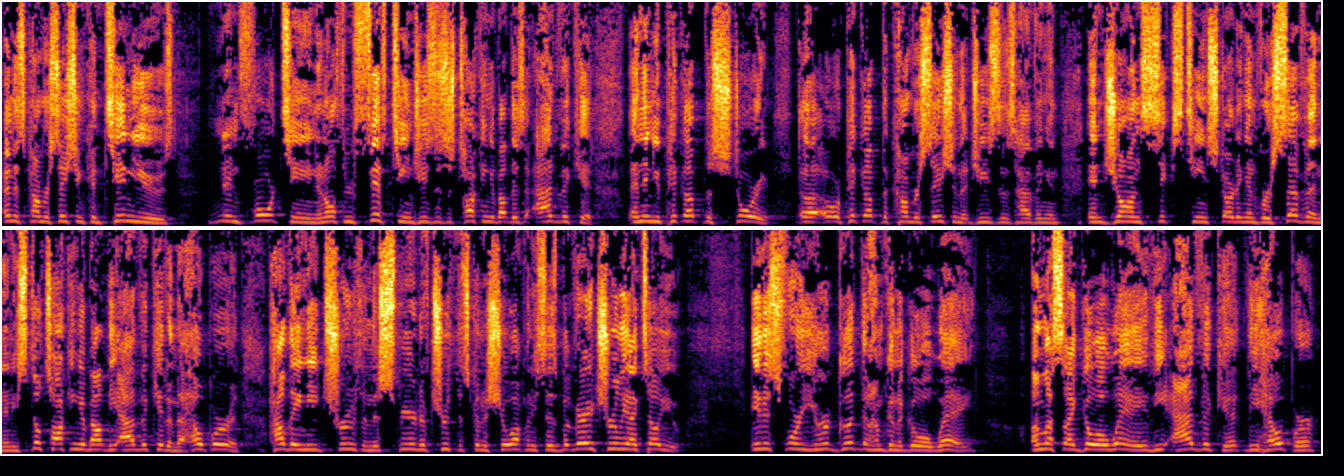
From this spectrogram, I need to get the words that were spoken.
And this conversation continues in 14 and all through 15, Jesus is talking about this advocate. And then you pick up the story uh, or pick up the conversation that Jesus is having in, in John 16, starting in verse 7. And he's still talking about the advocate and the helper and how they need truth and the spirit of truth that's going to show up. And he says, But very truly, I tell you, it is for your good that I'm going to go away. Unless I go away, the advocate, the helper,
